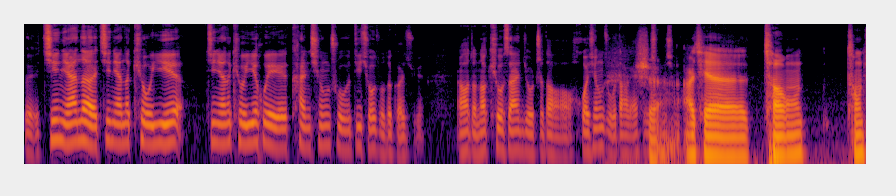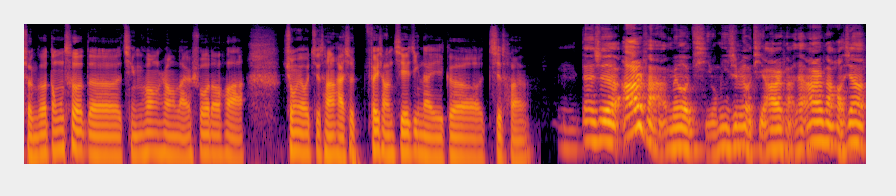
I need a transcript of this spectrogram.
对，今年的今年的 Q 一，今年的 Q 一会看清楚地球组的格局，然后等到 Q 三就知道火星组大概是是什么情，况。而且从从整个东侧的情况上来说的话，中游集团还是非常接近的一个集团。嗯，但是阿尔法没有提，我们一直没有提阿尔法，但阿尔法好像，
